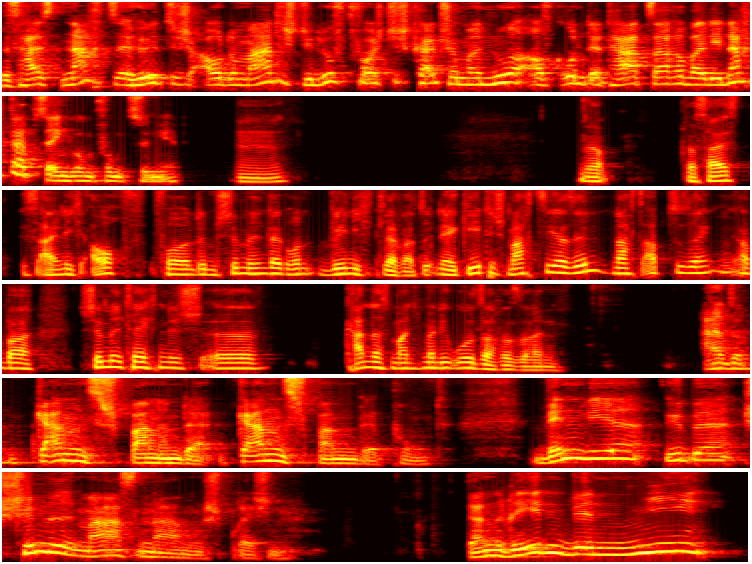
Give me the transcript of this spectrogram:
Das heißt, nachts erhöht sich automatisch die Luftfeuchtigkeit schon mal nur aufgrund der Tatsache, weil die Nachtabsenkung funktioniert. Mhm. Ja. Das heißt, ist eigentlich auch vor dem Schimmelhintergrund wenig clever. Also energetisch macht sie ja Sinn, nachts abzusenken, aber schimmeltechnisch äh, kann das manchmal die Ursache sein. Also ganz spannender, ganz spannender Punkt. Wenn wir über Schimmelmaßnahmen sprechen, dann reden wir nie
